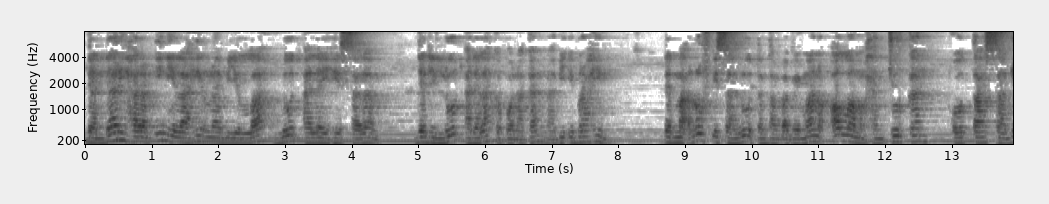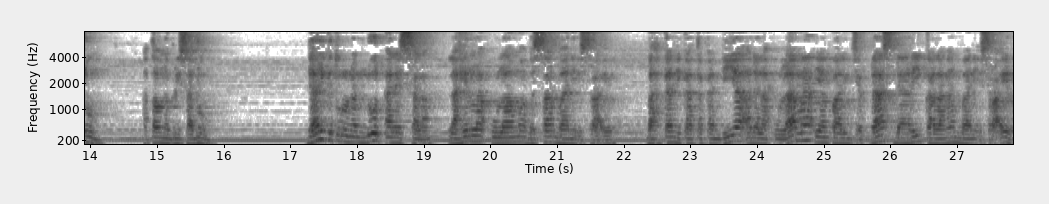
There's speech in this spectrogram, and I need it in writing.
Dan dari Haram ini lahir Nabiullah Lut alaihi salam. Jadi Lut adalah keponakan Nabi Ibrahim. Dan makruf kisah Lut tentang bagaimana Allah menghancurkan kota Sadum atau negeri Sadum. Dari keturunan Lut alaihissalam lahirlah ulama besar Bani Israel Bahkan dikatakan dia adalah ulama yang paling cerdas dari kalangan Bani Israel.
